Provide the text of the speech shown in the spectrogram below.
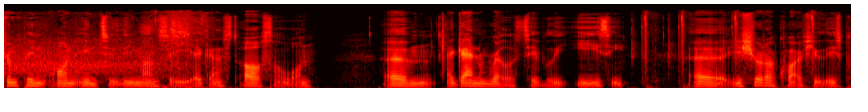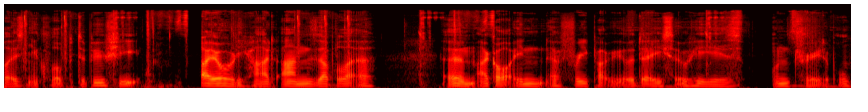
Jumping on into the Man City against Arsenal one. Um, again, relatively easy. Uh, you should have quite a few of these players in your club. Debuchy, I already had, and Zabaleta. Um, I got in a free pack the other day, so he is untradeable.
